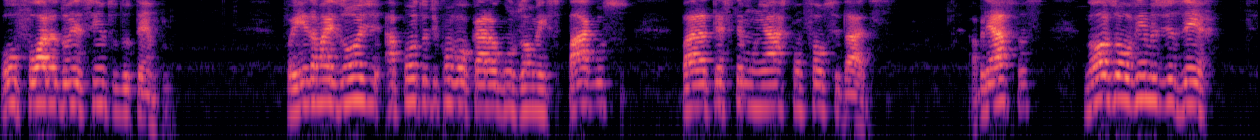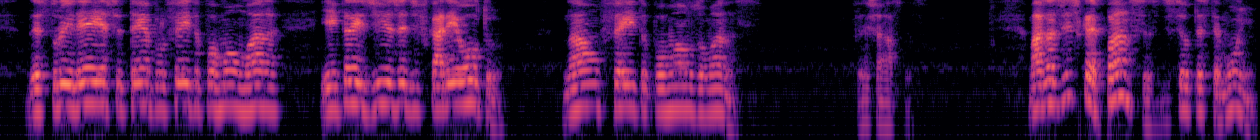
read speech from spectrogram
ou fora do recinto do templo. Foi ainda mais longe a ponto de convocar alguns homens pagos para testemunhar com falsidades. Abre aspas, nós ouvimos dizer: Destruirei esse templo feito por mão humana, e em três dias edificarei outro, não feito por mãos humanas. Fecha aspas. Mas as discrepâncias de seu testemunho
